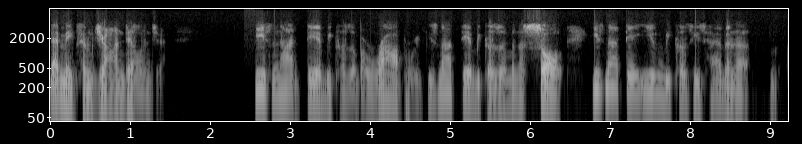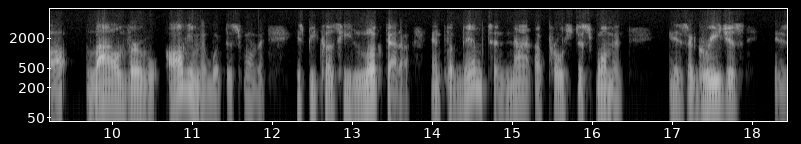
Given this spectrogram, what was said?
That makes him John Dillinger. He's not there because of a robbery. He's not there because of an assault. He's not there even because he's having a, a loud verbal argument with this woman. It's because he looked at her. And for them to not approach this woman is egregious, is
